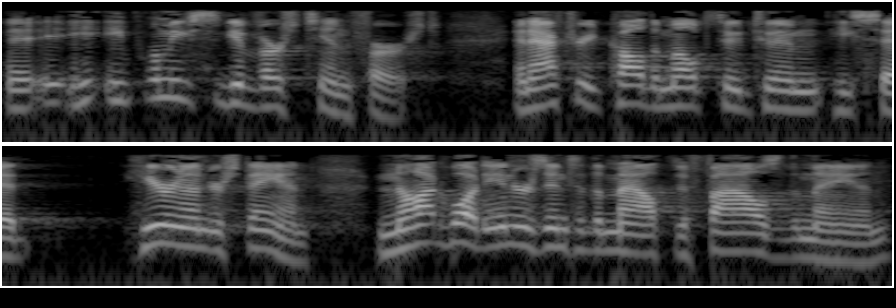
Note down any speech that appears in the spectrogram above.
He, he, let me give verse 10 first. And after he called the multitude to him, he said, Hear and understand. Not what enters into the mouth defiles the man,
